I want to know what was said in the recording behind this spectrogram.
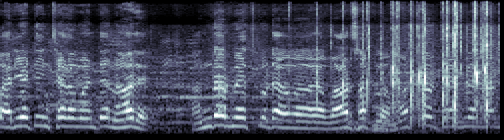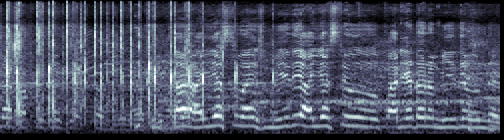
పర్యటించడం అంటే నాదే. అందరు మెచ్చుకుంటా వాట్సాప్లో. మొత్తం చైర్మన్ అందరు అప్లికేట్ చేస్తారు సార్ హయ్యెస్ట్ వయసు మీది హయ్యెస్ట్ పర్యటన మీదే ఉంది.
